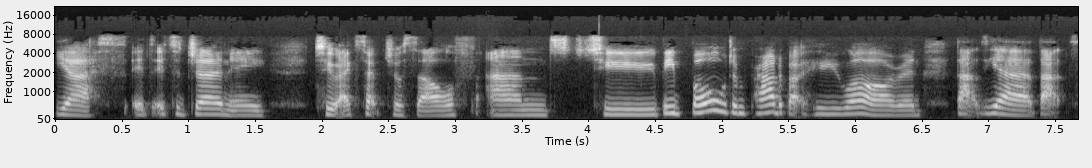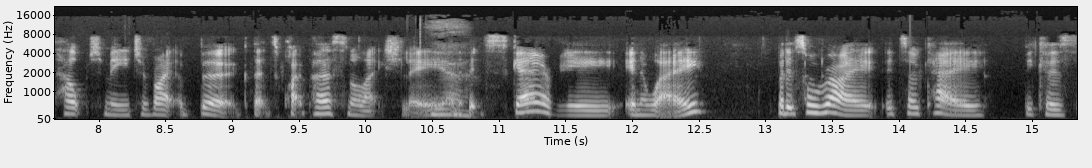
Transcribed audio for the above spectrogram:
yes, it, it's a journey to accept yourself and to be bold and proud about who you are. And that, yeah, that's helped me to write a book that's quite personal, actually, yeah. and a bit scary in a way, but it's all right. It's okay because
